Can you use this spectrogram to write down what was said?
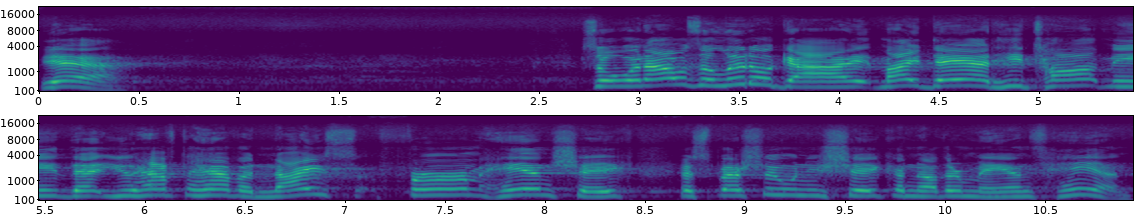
Yeah. So when I was a little guy, my dad, he taught me that you have to have a nice, firm handshake, especially when you shake another man's hand.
